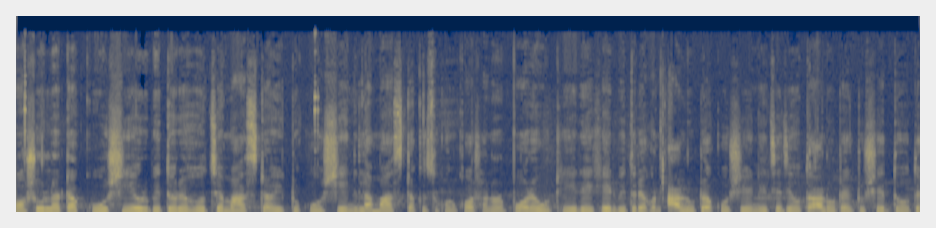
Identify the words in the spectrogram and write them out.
মশলাটা কষিয়ে ওর ভিতরে হচ্ছে মাছটাও একটু কষিয়ে নিলাম। মাছটা কিছুক্ষণ কষানোর পরে উঠিয়ে রেখে এর ভিতরে এখন আলুটা কষিয়ে নিয়েছি যেহেতু আলুটা একটু সেদ্ধ হতে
